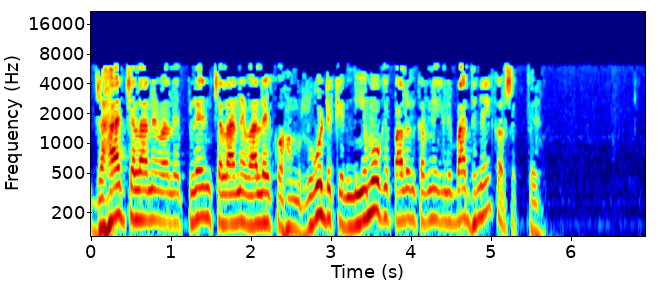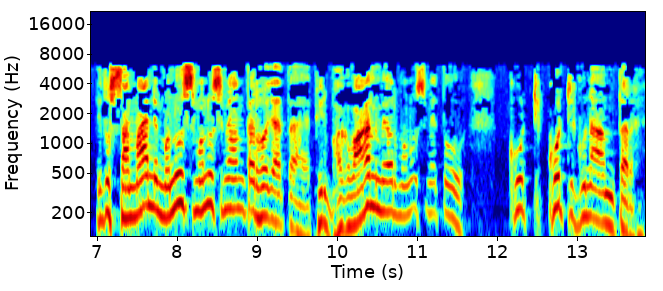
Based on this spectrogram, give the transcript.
जहाज़ चलाने वाले प्लेन चलाने वाले को हम रोड के नियमों के पालन करने के लिए बाध्य नहीं कर सकते। ये तो सामान्य मनुष्य मनुष्य में अंतर हो जाता है। फिर भगवान में और मनुष्य में तो कोटि कोटि गुना अंतर है।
